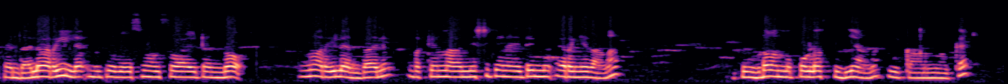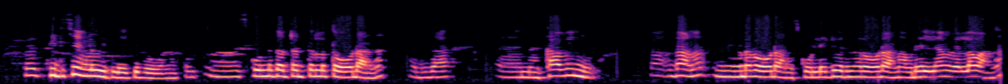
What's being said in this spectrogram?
അപ്പോൾ എന്തായാലും അറിയില്ല. ഇനി പ്രവേശനോത്സവമായിട്ടുണ്ടോ ഒന്നും അറിയില്ല. എന്തായാലും ഇതൊക്കെ ഒന്ന് അന്വേഷിക്കാനായിട്ട് ഇന്ന് ഇറങ്ങിയതാണ്. അപ്പം ഇവിടെ വന്നപ്പോൾ ഉള്ള സ്ഥിതിയാണ് ഈ കാണുന്നതൊക്കെ. അപ്പോൾ തിരിച്ച് ഞങ്ങൾ വീട്ടിലേക്ക് പോവാണ്. അപ്പം സ്കൂളിന്റെ തൊട്ടടുത്തുള്ള തോടാണ്. അതിതാ കവിഞ്ഞു. അതാണ് ഞങ്ങളുടെ റോഡാണ്. സ്കൂളിലേക്ക് വരുന്ന റോഡാണ്. അവിടെ എല്ലാം വെള്ളമാണ്.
